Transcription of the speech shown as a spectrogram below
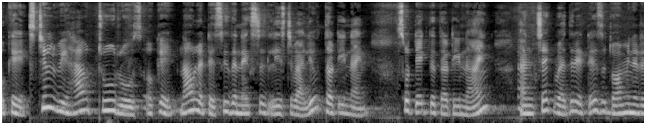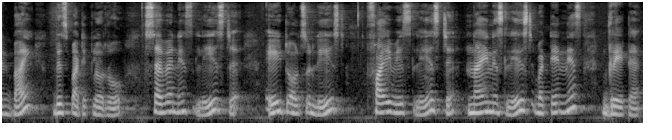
Okay, still we have two rows. Okay, now let us see the next least value 39. So take the 39 and check whether it is dominated by this particular row. 7 is least, 8 also least, 5 is least, 9 is least, but 10 is greater.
